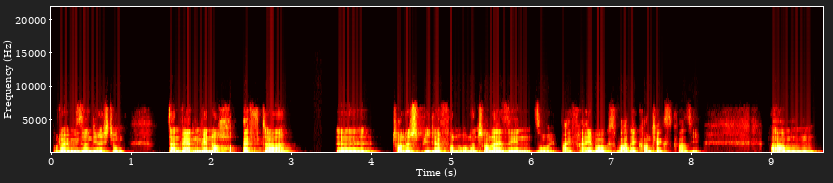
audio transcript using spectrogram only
oder irgendwie so in die Richtung, dann werden wir noch öfter äh, tolle Spiele von Roland Scholler sehen. So bei Freiburgs war der Kontext quasi. Ähm,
